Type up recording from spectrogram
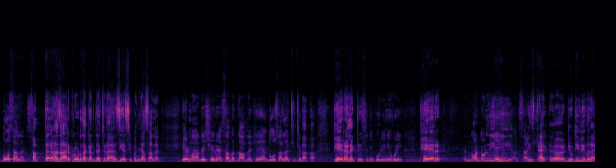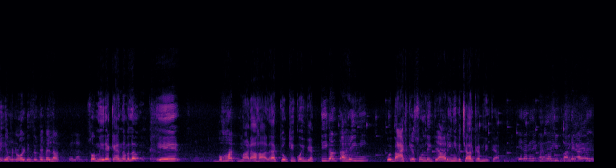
2 ਸਾਲਾਂ 'ਚ। 70000 ਕਰੋੜ ਦਾ ਕਰਜ਼ਾ ਚੜਾਇਆ ਸੀ ਅਸੀਂ 50 ਸਾਲਾਂ 'ਚ। ਇਹ ਮਾਂ ਦੇ ਸ਼ੇਰ ਐਸਾ ਬਦਲਾਵ ਲੈ ਕੇ ਆਇਆ 2 ਸਾਲਾਂ 'ਚ ਹੀ ਚੜਾਤਾ। ਫਿਰ ਇਲੈਕਟ੍ਰਿਸਿਟੀ ਪੂਰੀ ਨਹੀਂ ਹੋ ਰਹੀ। ਫਿਰ ਨਾਟ ਓਨਲੀ ਇਹੀ ਐਕਸਾਈਜ਼ ਡਿਊਟੀ ਵੀ ਵਧਾਈ ਹੈ ਪੈਟਰੋਲ ਡੀਜ਼ਲ ਤੇ ਪਹਿਲਾਂ। ਸੋ ਮੇਰੇ ਕਹਿਣ ਦਾ ਮਤਲਬ, ਇਹ ਬਹੁਤ ਮਾੜਾ ਹਾਲ ਹੈ, ਕਿਉਂਕਿ ਕੋਈ ਵਿਅਕਤੀ ਗੱਲ ਤਾਂ ਹੈ ਹੀ ਨਹੀਂ। ਕੋਈ ਬੈਠ ਕੇ ਸੁਣ ਲਈ ਤਿਆਰ ਹੀ ਨਹੀਂ ਵਿਚਾਰ ਕਰਨ ਲਈ ਤਿਆਰ। ਨਹੀਂ ਇਹ ਤਾਂ ਕਹਿੰਦੇ ਪੂਰਾ ਸੀ ਬੰਦ ਕਰਤੇ।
